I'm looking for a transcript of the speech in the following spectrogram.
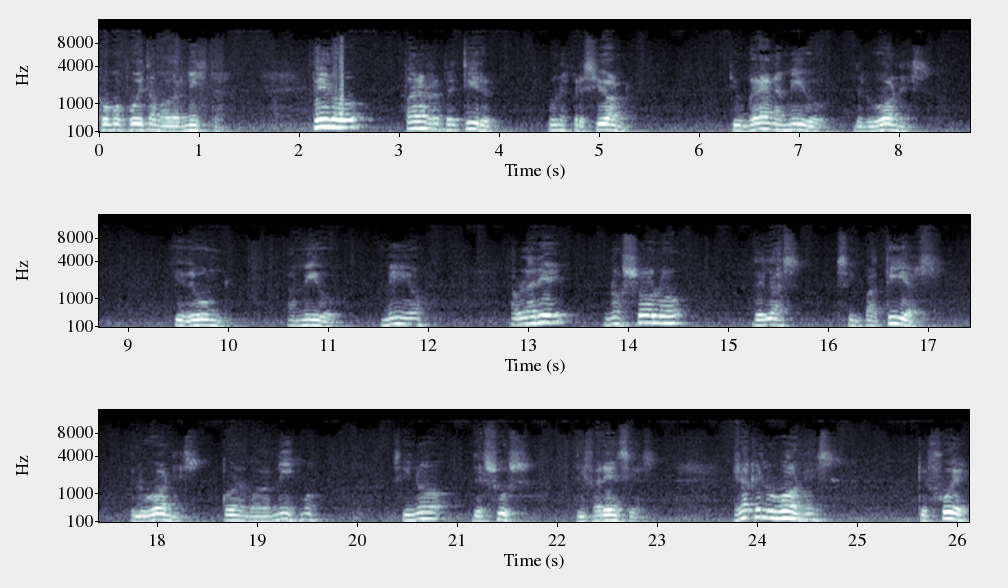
como poeta modernista, pero para repetir una expresión de un gran amigo de Lugones y de un amigo mío, hablaré no sólo de las simpatías de Lugones con el modernismo, sino de sus diferencias, ya que Lugones, que fue,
